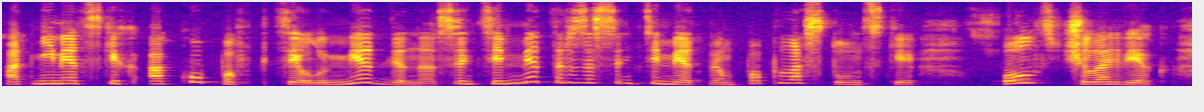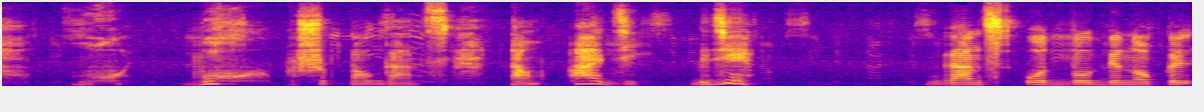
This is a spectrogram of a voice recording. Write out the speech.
От немецких окопов к телу медленно, сантиметр за сантиметром, по-пластунски, полз человек. «Мой бог!» — прошептал Ганс. «Там Ади! Где?» Ганс отдал бинокль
